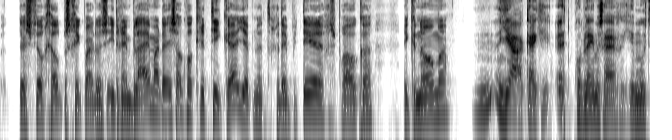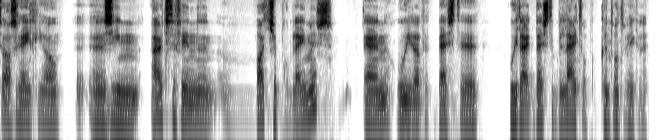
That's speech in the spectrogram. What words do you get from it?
er is veel geld beschikbaar, dus iedereen blij. Maar er is ook wel kritiek, hè? Je hebt met gedeputeerden gesproken, economen. Ja, kijk, het probleem is eigenlijk, je moet als regio uh, zien uit te vinden wat je probleem is. En hoe je dat het beste hoe je daar het beste beleid op kunt ontwikkelen.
